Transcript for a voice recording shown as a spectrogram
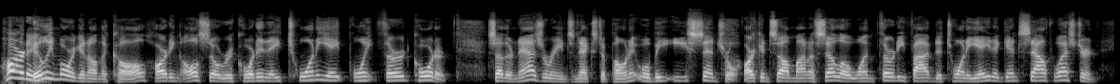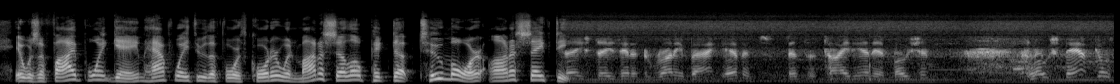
Harding. Billy Morgan on the call. Harding also recorded a 28 point third quarter. Southern Nazarene's next opponent will be East Central. Arkansas Monticello won 35 to 28 against Southwestern. It was a five point game halfway through the fourth quarter when Monticello picked up two more on a safety. Day stays in at the running back. Evans sends the tight end in motion. Low snap goes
